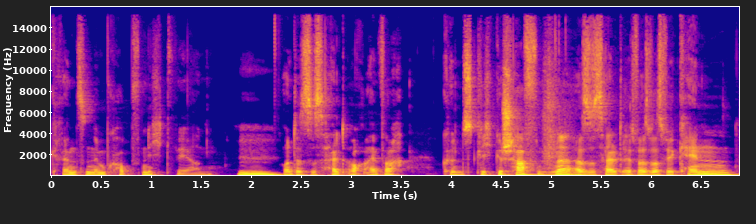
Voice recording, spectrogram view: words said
Grenzen im Kopf nicht wären. Mhm. Und das ist halt auch einfach künstlich geschaffen. Ne? Also es ist halt etwas, was wir kennen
